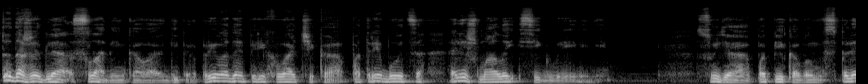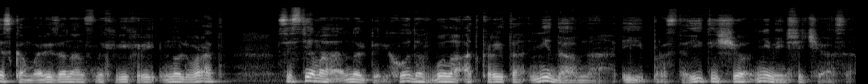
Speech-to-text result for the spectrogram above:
то даже для слабенького гиперпривода перехватчика потребуется лишь малый сиг времени. Судя по пиковым всплескам резонансных вихрей ноль врат – Система ноль переходов была открыта недавно и простоит еще не меньше часа.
